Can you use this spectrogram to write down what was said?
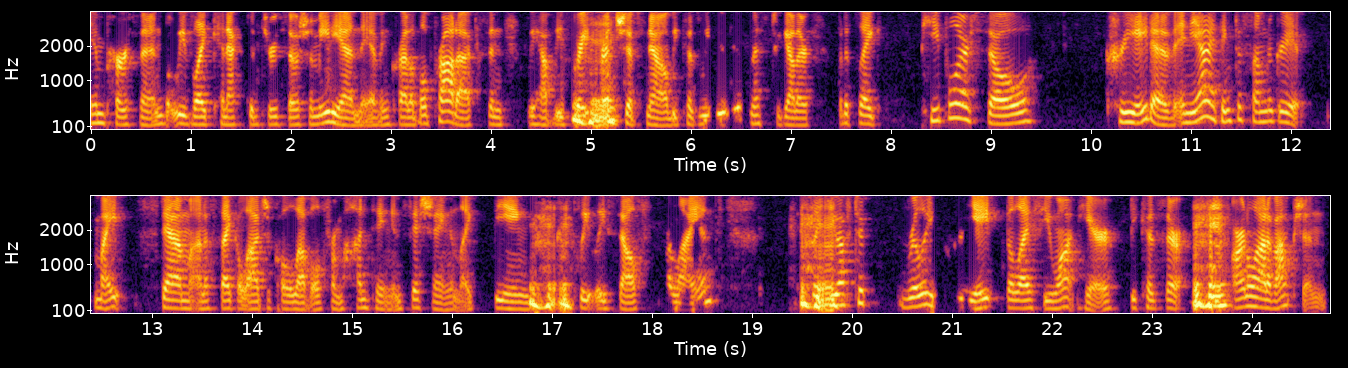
in person, but we've like connected through social media and they have incredible products. And we have these great mm-hmm. friendships now because we do business together. But it's like people are so creative. And yeah, I think to some degree it might stem on a psychological level from hunting and fishing and like being mm-hmm. completely self reliant. It's mm-hmm. like you have to really create the life you want here because there mm-hmm. aren't a lot of options.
